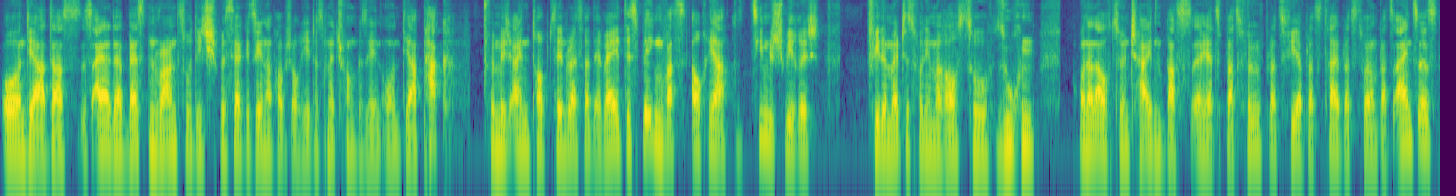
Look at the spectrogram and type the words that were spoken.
Und ja, das ist einer der besten Runs, so die ich bisher gesehen habe, habe ich auch jedes Match schon gesehen. Und ja, Pack, für mich ein Top 10 Wrestler der Welt. Deswegen war es auch ja ziemlich schwierig, viele Matches von ihm herauszusuchen und dann auch zu entscheiden, was äh, jetzt Platz 5, Platz 4, Platz 3, Platz 2 und Platz 1 ist.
